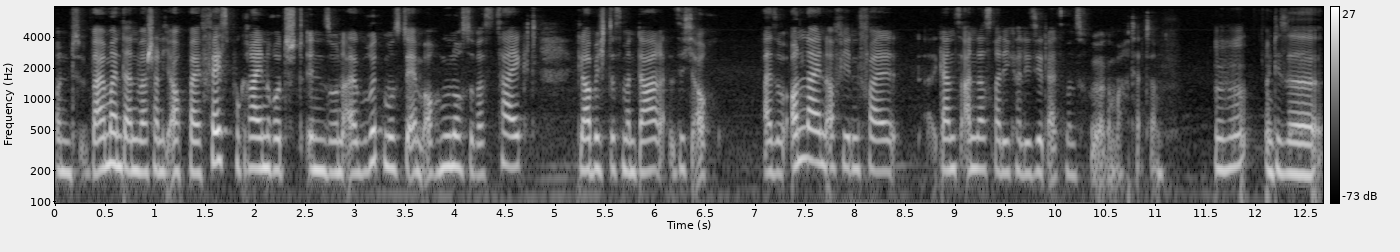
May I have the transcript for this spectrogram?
Und weil man dann wahrscheinlich auch bei Facebook reinrutscht in so einen Algorithmus, der eben auch nur noch sowas zeigt, glaube ich, dass man da sich auch, also online auf jeden Fall ganz anders radikalisiert, als man es früher gemacht hätte. Mhm. Und diese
